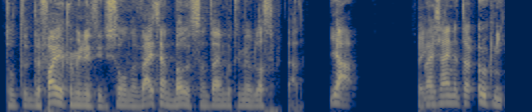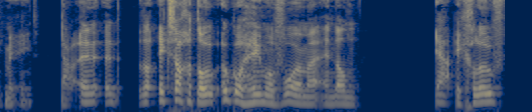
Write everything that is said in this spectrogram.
Stond de- de fire community, die stonden, wij zijn boos, want wij moeten meer belasting betalen. ja, wij zijn het er ook niet mee eens. Nou, en, ik zag het ook, ook al helemaal voor me. En dan, ja, ik geloof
